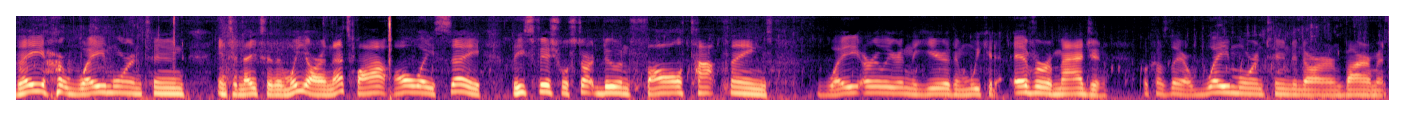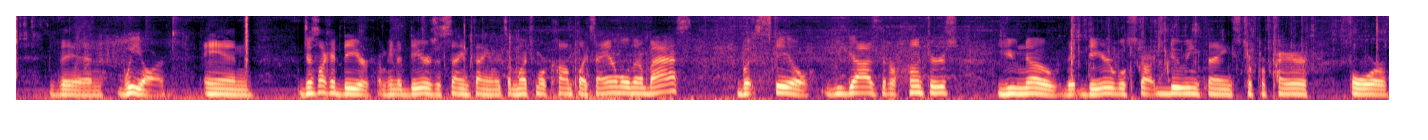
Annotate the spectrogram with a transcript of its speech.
they are way more in tune into nature than we are. And that's why I always say these fish will start doing fall type things way earlier in the year than we could ever imagine because they are way more in tune into our environment than we are. And just like a deer. I mean, a deer is the same thing. It's a much more complex animal than a bass, but still, you guys that are hunters, you know that deer will start doing things to prepare for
